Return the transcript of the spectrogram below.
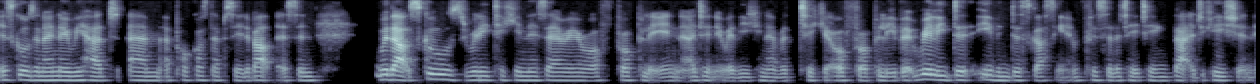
in schools. And I know we had um, a podcast episode about this. And without schools really ticking this area off properly and i don't know whether you can ever tick it off properly but really di- even discussing it and facilitating that education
